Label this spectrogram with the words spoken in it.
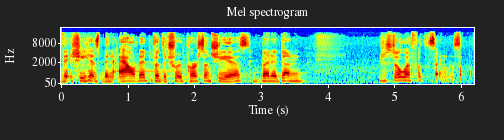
that she has been outed for the true person she is, but it doesn't, you're still left with the same result.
